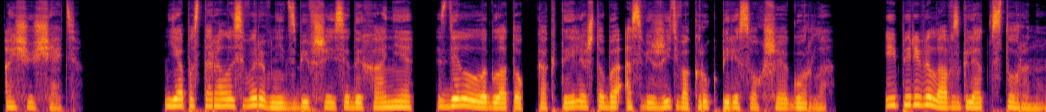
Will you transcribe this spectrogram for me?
ощущать. Я постаралась выровнять сбившееся дыхание, сделала глоток коктейля, чтобы освежить вокруг пересохшее горло, и перевела взгляд в сторону.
